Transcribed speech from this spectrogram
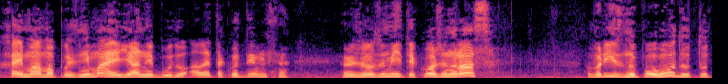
хай мама познімає, я не буду. Але так от дивлюся, ви ж розумієте, кожен раз в різну погоду тут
